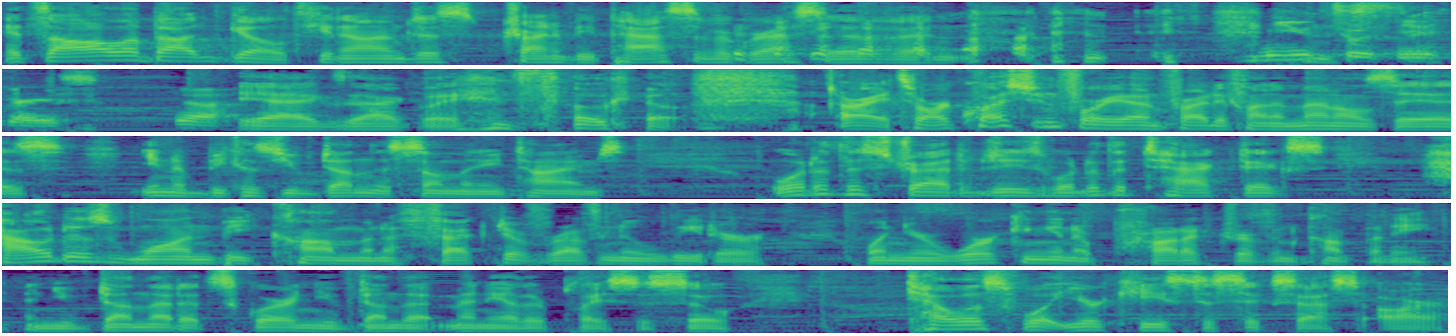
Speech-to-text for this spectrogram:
it's all about guilt. You know, I'm just trying to be passive aggressive and, and used to it these days. Yeah. Yeah, exactly. It's so guilt. All right. So our question for you on Friday Fundamentals is, you know, because you've done this so many times, what are the strategies? What are the tactics? How does one become an effective revenue leader when you're working in a product driven company? And you've done that at Square and you've done that many other places. So tell us what your keys to success are.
